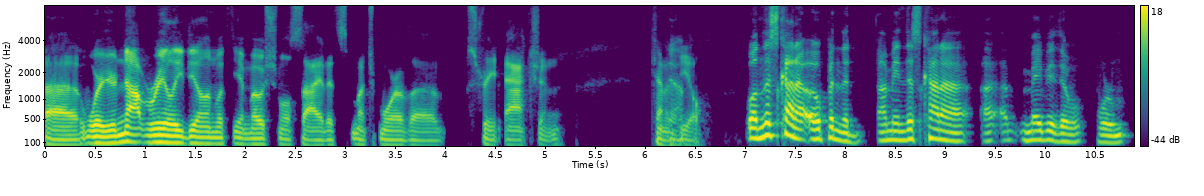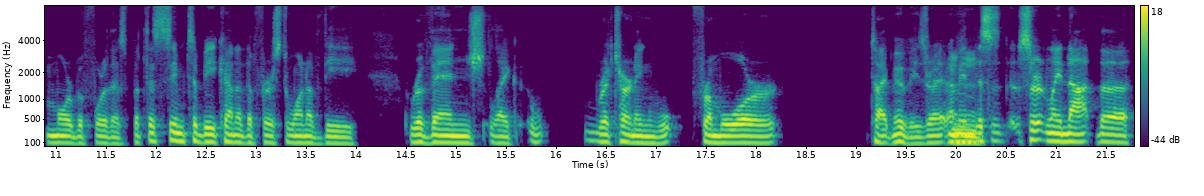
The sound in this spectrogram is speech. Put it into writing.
uh, where you're not really dealing with the emotional side. It's much more of a straight action kind of Yeah. deal. Well, and this kind of opened the. I mean, this kind of uh, maybe there were more before this, but this seemed to be kind of the first one of the revenge, like returning from war type movies, right? I mean, Mhm. this is certainly not the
